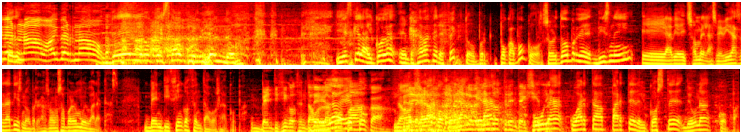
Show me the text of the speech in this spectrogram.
efecto de, Bernau! ¡Ay, Bernau! de lo que está ocurriendo. Y es que el alcohol empezaba a hacer efecto poco a poco, sobre todo porque Disney eh, había dicho, hombre, las bebidas gratis no, pero las vamos a poner muy baratas. 25 centavos la copa. 25 centavos De la, la copa. época. No, De- pero era poco, de era, era 1937. una cuarta parte del coste de una copa.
